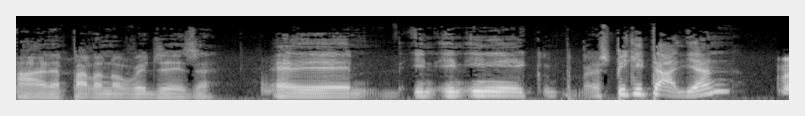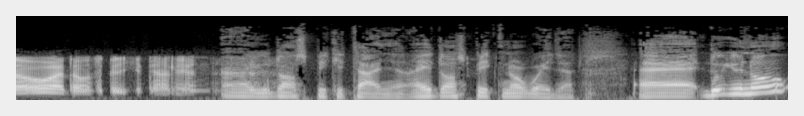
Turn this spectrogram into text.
Ah, ne parla norvegese. Eh, in, in, in, speak Italian? No, I don't speak Italian. Ah, you don't speak Italian. I don't speak Norwegian. Uh, do you know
